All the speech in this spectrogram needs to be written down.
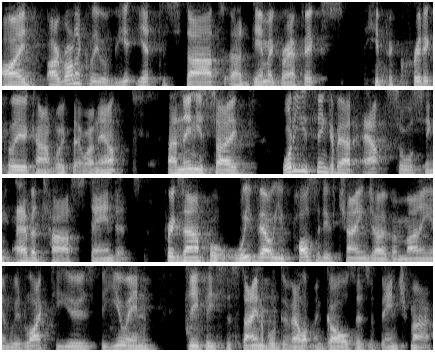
I ironically we've yet to start uh, demographics hypocritically. I can't work that one out. And then you say, what do you think about outsourcing avatar standards? For example, we value positive change over money, and we'd like to use the UN GP Sustainable Development Goals as a benchmark.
